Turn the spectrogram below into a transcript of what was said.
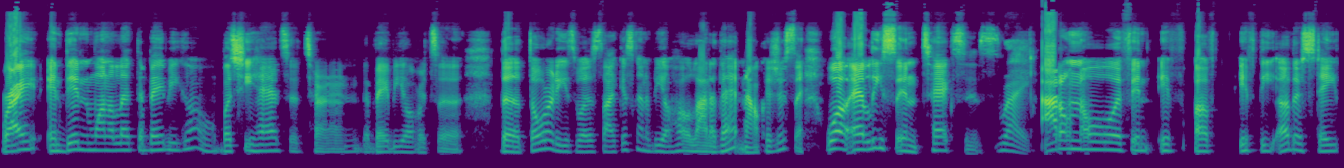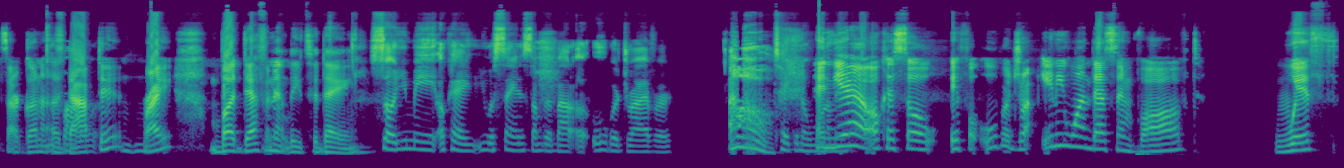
right and didn't want to let the baby go but she had to turn the baby over to the authorities but it's like it's going to be a whole lot of that now because you're saying well at least in texas Right. I don't know if in if of if the other states are gonna follow adopt it. it, Mhm. right? But definitely today. So you mean okay? You were saying something about a Uber driver Oh, taking a woman. and yeah, okay. So if a Uber driver, anyone that's involved with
